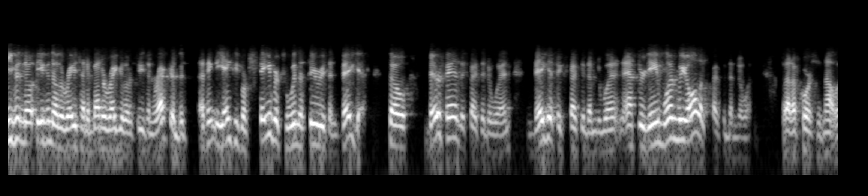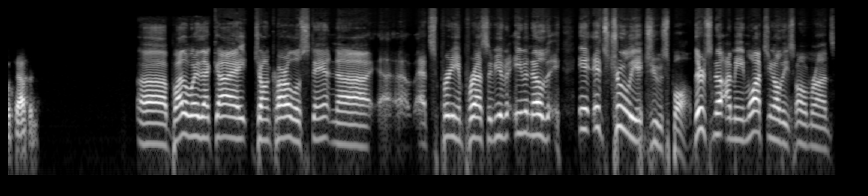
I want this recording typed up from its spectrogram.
even though even though the Rays had a better regular season record, but I think the Yankees were favored to win the series in Vegas. So their fans expected to win. Vegas expected them to win. And after game one, we all expected them to win. But that, of course, is not what's happened. Uh, by the way, that guy Giancarlo Stanton, uh, uh, that's pretty impressive. Even even though the, it, it's truly a juice ball. There's no, I mean, watching all these home runs,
